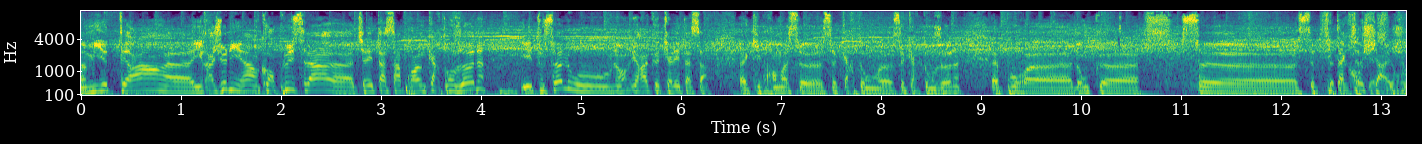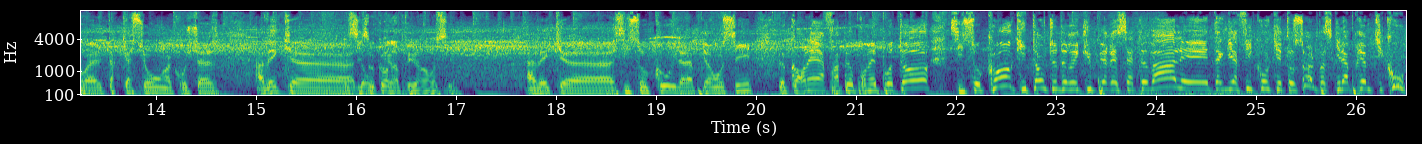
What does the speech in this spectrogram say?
un milieu de terrain euh, il rajeunit hein, encore plus là Tchaletassar prend un carton jaune il est tout seul ou non il n'y aura que Tchaletassar euh, qui prendra ce, ce carton ce carton jaune pour donc ce, ce petit Cette accrochage altercation. ouais, altercation accrochage avec euh, donc, en a pris un aussi. Avec euh, Sissoko, il a pris un aussi. Le corner frappé au premier poteau. Sissoko qui tente de récupérer cette balle et Tagliafico qui est au sol parce qu'il a pris un petit coup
